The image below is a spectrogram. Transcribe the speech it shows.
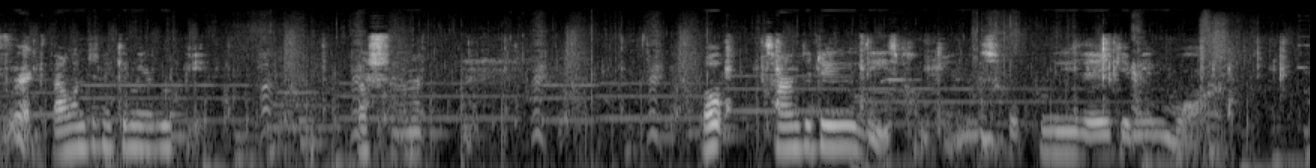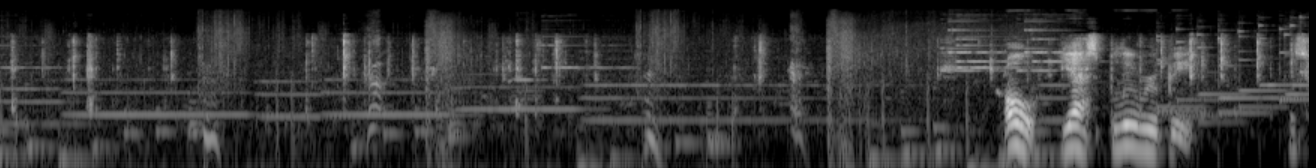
Frick, that one didn't give me a rupee. Darn it. Oh, time to do these pumpkins. Hopefully they give me more. Oh, yes, blue rupee. Let's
